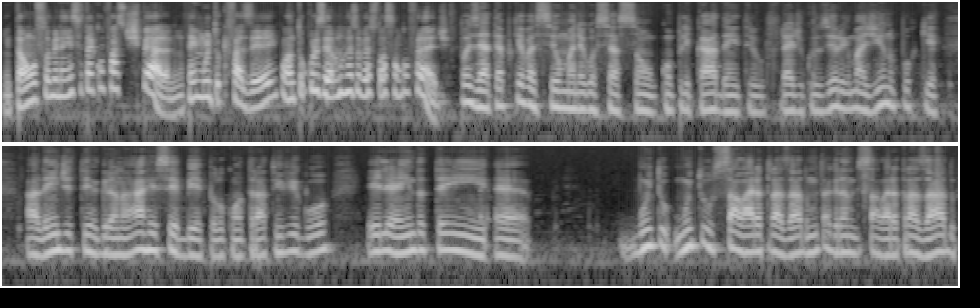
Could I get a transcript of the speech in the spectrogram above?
Então o Fluminense está com fácil de espera, não tem muito o que fazer enquanto o Cruzeiro não resolver a situação com o Fred. Pois é, até porque vai ser uma negociação complicada entre o Fred e o Cruzeiro, eu imagino, porque além de ter grana a receber pelo contrato em vigor, ele ainda tem é, muito, muito salário atrasado, muita grana de salário atrasado,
